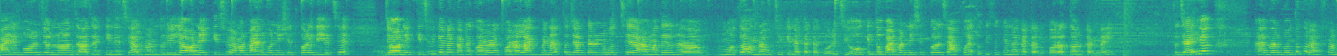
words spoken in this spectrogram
বাইরের বউর জন্য যা যা কিনেছি, আলহামদুলিল্লাহ, অনেক কিছু আমার বাইরের বউ নিষেধ করে দিয়েছে যে অনেক কিছুই কেনাকাটা করা করা লাগবে না। তো যার কারণে হচ্ছে আমাদের মতো আমরা হচ্ছে কেনাকাটা করেছি। ও কিন্তু বারবার নিষেধ করেছে, আপু, এত কিছু কেনাকাটা করার দরকার নাই। তো যাই হোক, এবার বন্ধ কর, আরফান।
